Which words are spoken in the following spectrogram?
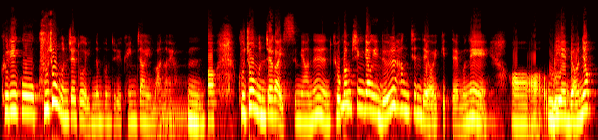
그리고 구조 문제도 있는 분들이 굉장히 많아요. 음. 음. 어, 구조 문제가 있으면은 교감신경이 늘 항진되어 있기 때문에, 어, 우리의 면역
